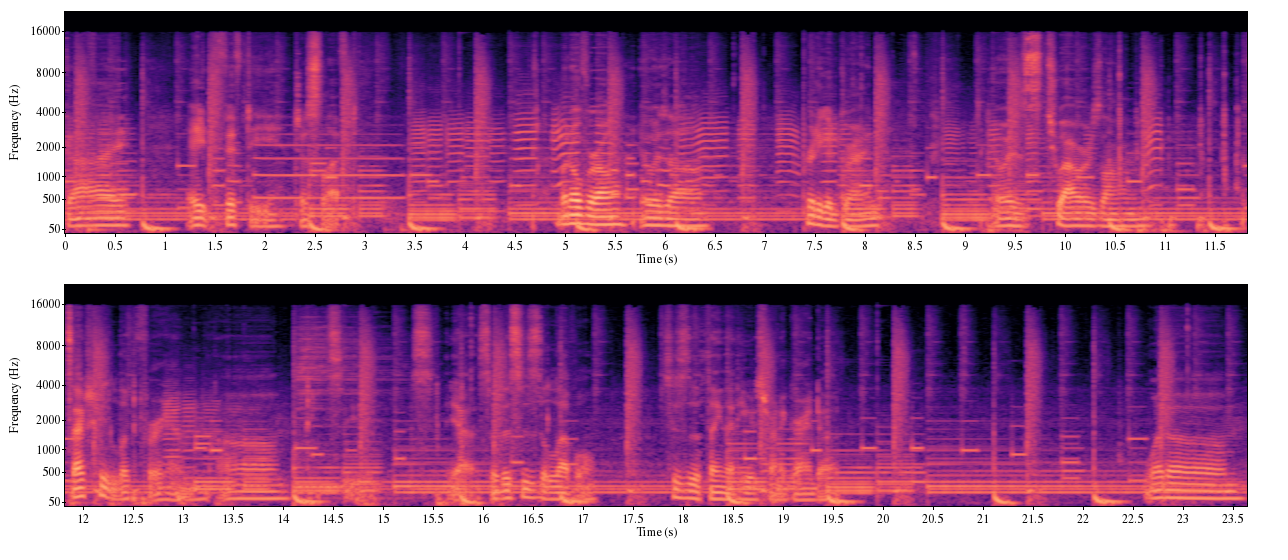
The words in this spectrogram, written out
guy 850 just left. But overall, it was a pretty good grind. It was two hours long. Let's actually look for him. Um, let's see. Yeah, so this is the level. This is the thing that he was trying to grind out. What um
